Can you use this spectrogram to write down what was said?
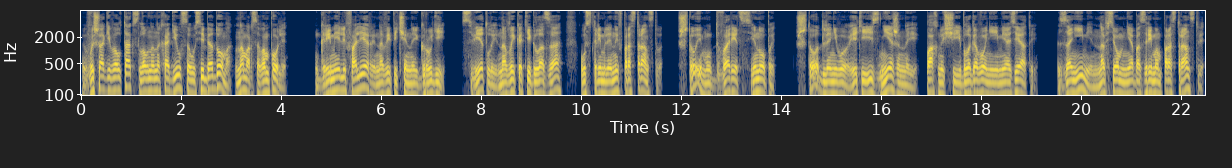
вышагивал так, словно находился у себя дома на Марсовом поле. Гремели фалеры на выпеченной груди, светлые на выкате глаза устремлены в пространство. Что ему дворец Синопы? Что для него эти изнеженные, пахнущие благовониями азиаты? За ними на всем необозримом пространстве,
